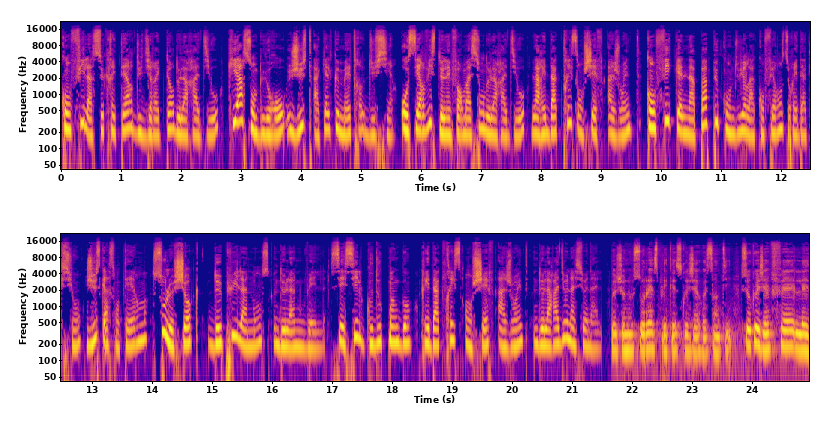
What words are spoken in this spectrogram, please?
confie la secrétaire du directeur de la radio qui a son bureau juste à quelques mètres du sien. Au service de l'information de la radio, la rédactrice en chef adjointe confie qu'elle n'a pas pu conduire la conférence de rédaction jusqu'à son terme sous le choc depuis l'annonce de la nouvelle. Cécile Goudoukmangan, rédactrice en chef adjointe de la radio nationale. Je ne saurais expliquer ce que j'ai ressenti. Ce que j'ai fait les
